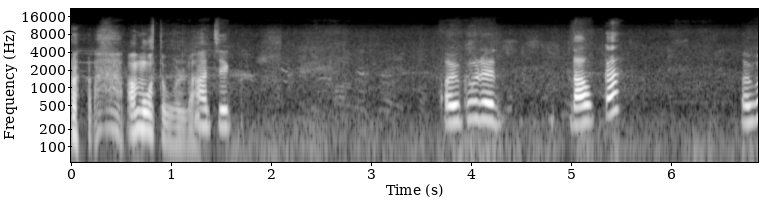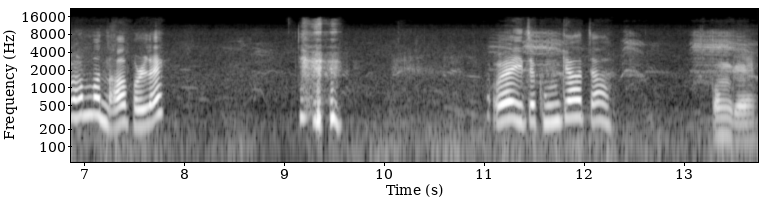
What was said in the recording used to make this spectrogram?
아무것도 몰라. 아직 얼굴에 나올까? 얼굴 한번 나와 볼래? 왜 이제 공개하자. 뽕게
